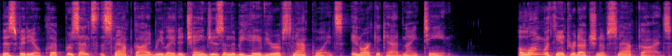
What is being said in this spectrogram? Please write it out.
This video clip presents the snap guide related changes in the behavior of snap points in ArchiCAD 19. Along with the introduction of snap guides,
